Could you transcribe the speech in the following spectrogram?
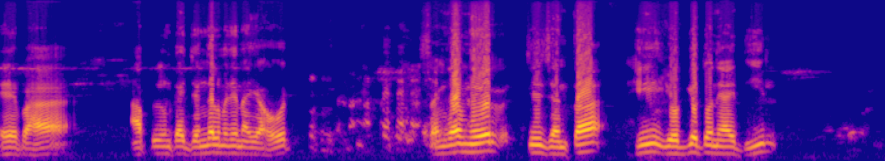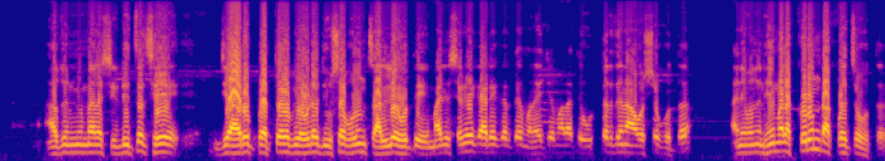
हे पहा आपण काही जंगलमध्ये नाही आहोत. संगमनेरची जनता ही योग्य तो न्याय देईल. अजून मी मला शिर्डीचंच हे जे आरोप प्रत्यारोप एवढ्या दिवसापासून चालले होते माझे सगळे कार्यकर्ते म्हणायचे मला ते उत्तर देणं आवश्यक होतं आणि म्हणून हे मला करून दाखवायचं होतं.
